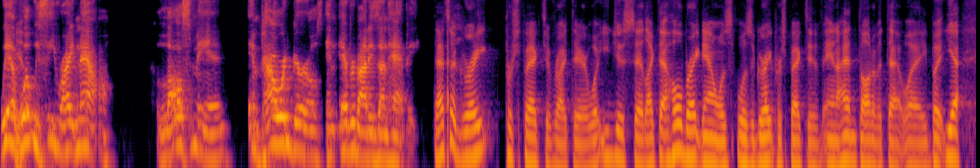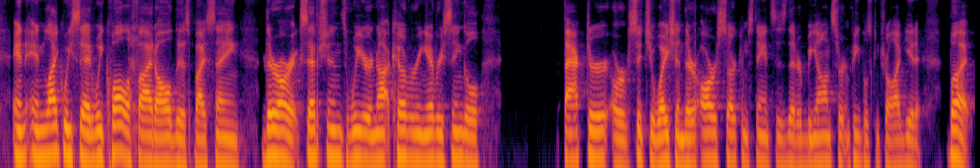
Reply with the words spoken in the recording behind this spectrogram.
We have what we see right now. Lost men, empowered girls, and everybody's unhappy. That's a great perspective right there. What you just said, like that whole breakdown was was a great perspective, and I hadn't thought of it that way. But yeah, and and like we said, we qualified all this by saying there are exceptions. We are not covering every single factor or situation. There are circumstances that are beyond certain people's control. I get it, but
